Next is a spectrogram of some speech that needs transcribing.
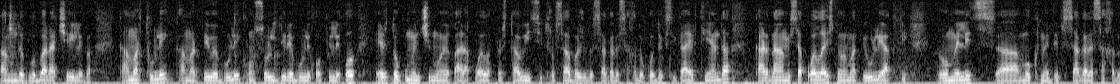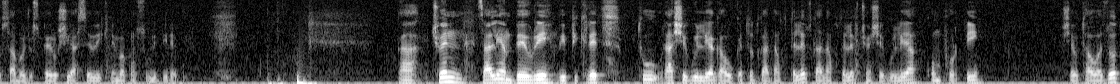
კანონმდებლობა რაც შეიძლება გამართული, გამარტივებული, კონსოლიდირებული ყოფილიყო, ერთ დოკუმენტში მოეყარა ყველაფერს თავი იცით, რომ საბაჟო და საგადასახადო კოდექსი გაერთიანდა, გარდა ამისა, ყველა ის ნორმატიული აქტი, რომელიც მოქმედებს საგადასახადო საბაჟო სფეროში, ასევე იქნება კონსოლიდირებული. ა ჩვენ ძალიან ბევრი ვიფიქრეთ თუ რა შეგვიძლია გაუკეთოთ გადამხდელებს, გადამხდელებს ჩვენ შეგვიძლია კომფორტი შევთავაზოთ,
